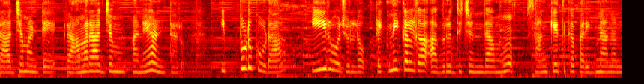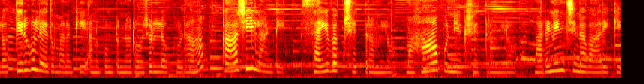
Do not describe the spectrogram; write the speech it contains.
రాజ్యం అంటే రామరాజ్యం అనే అంటారు. ఇప్పుడు కూడా ఈ రోజుల్లో టెక్నికల్గా అభివృద్ధి చెందాము సాంకేతిక పరిజ్ఞానంలో తిరుగులేదు మనకి అనుకుంటున్న రోజుల్లో కూడా కాశీ లాంటి శైవ క్షేత్రంలో మహాపుణ్యక్షేత్రంలో మరణించిన వారికి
